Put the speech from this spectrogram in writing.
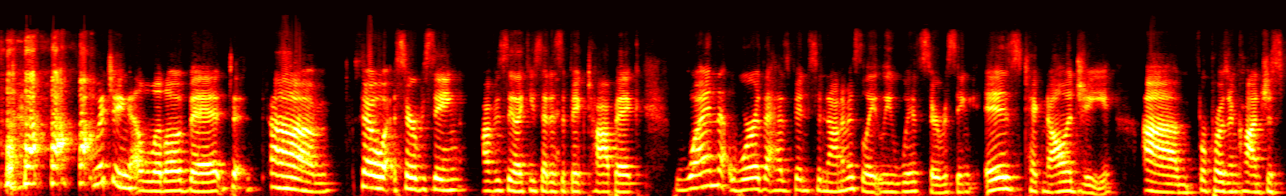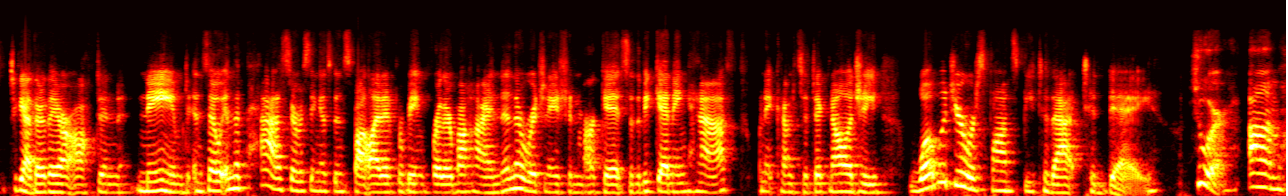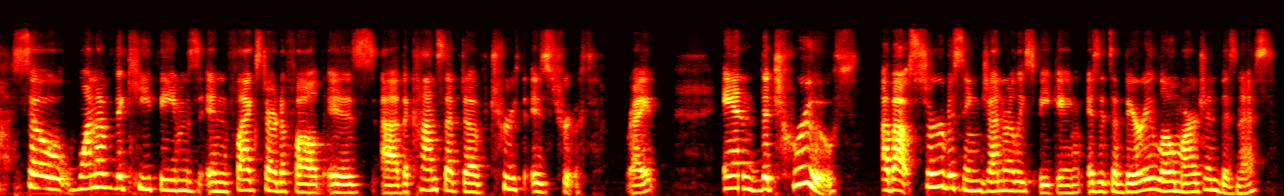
Switching a little bit. Um, so servicing, obviously, like you said, is a big topic. One word that has been synonymous lately with servicing is technology um, for pros and cons just together they are often named and so in the past servicing has been spotlighted for being further behind than the origination market so the beginning half when it comes to technology what would your response be to that today Sure. Um, so, one of the key themes in Flagstar Default is uh, the concept of truth is truth, right? And the truth about servicing, generally speaking, is it's a very low margin business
